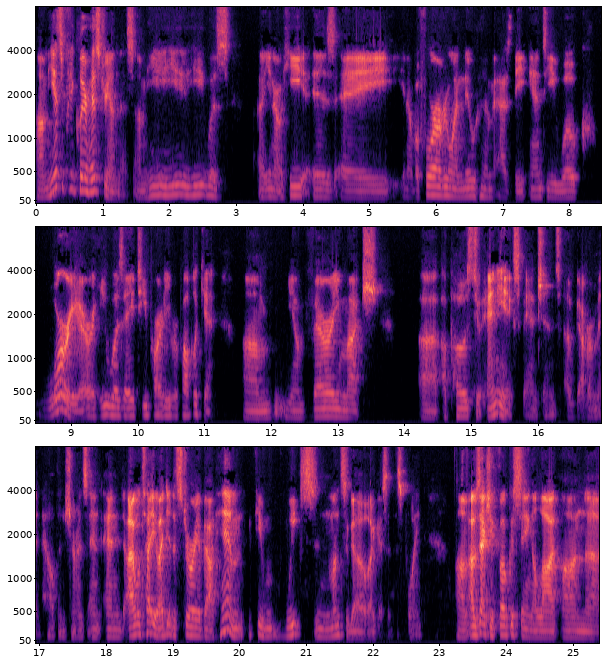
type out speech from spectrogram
um, he has a pretty clear history on this. Um, he, he he was uh, you know he is a you know before everyone knew him as the anti woke warrior, he was a Tea Party Republican. Um, you know, very much uh, opposed to any expansions of government health insurance. And and I will tell you, I did a story about him a few weeks and months ago, I guess at this point, um, I was actually focusing a lot on the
